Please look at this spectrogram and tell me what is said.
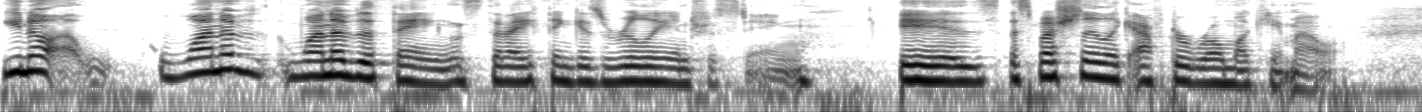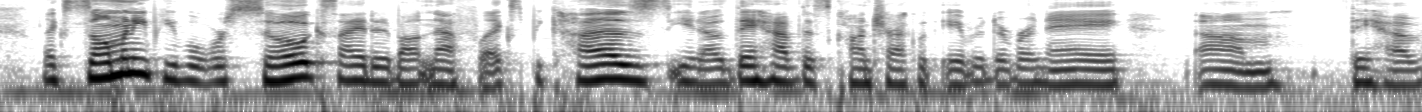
you know, one of one of the things that I think is really interesting is especially like after Roma came out like so many people were so excited about Netflix because you know they have this contract with Ava DuVernay. Um, they have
